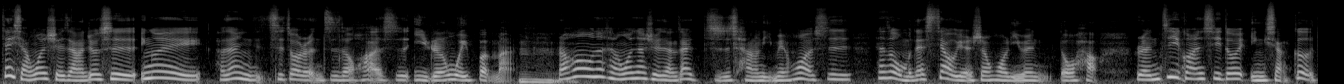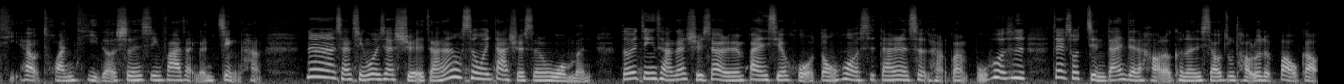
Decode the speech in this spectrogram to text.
再想问学长，就是因为好像你是做人资的话，是以人为本嘛。嗯，然后那想问一下学长，在职场里面，或者是像是我们在校园生活里面都好，人际关系都会影响个体还有团体的身心发展跟健康。那想请问一下学长，那身为大学生，我们都会经常在学校里面办一些活动，或者是担任社团干部，或者是再说简单一点的好了，可能小组讨论的报告，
